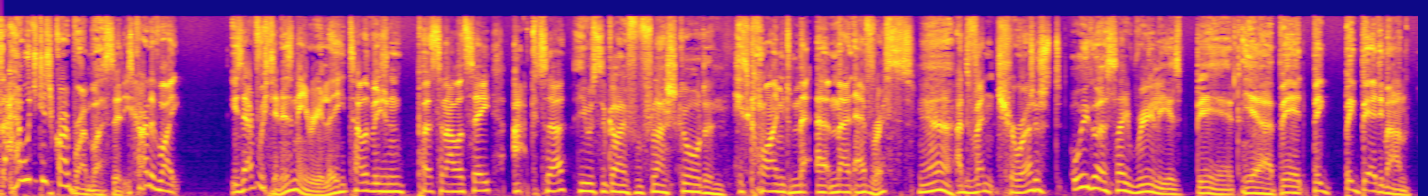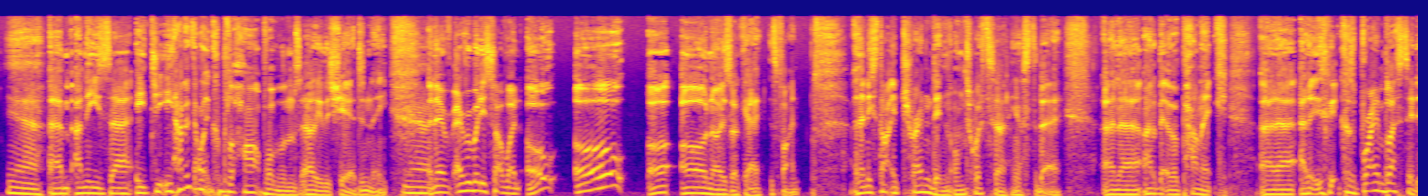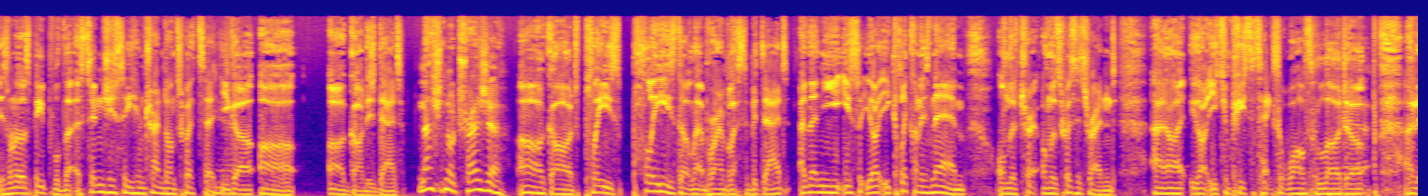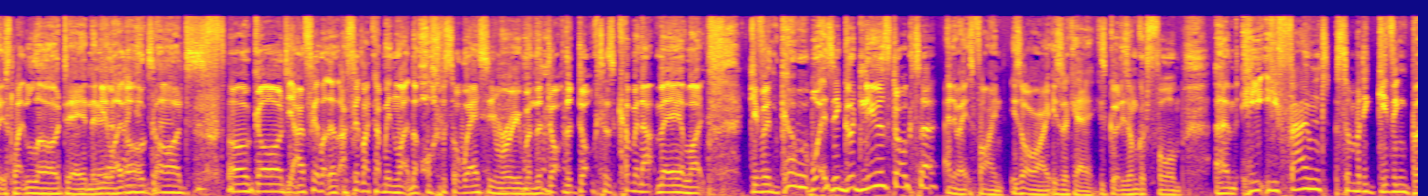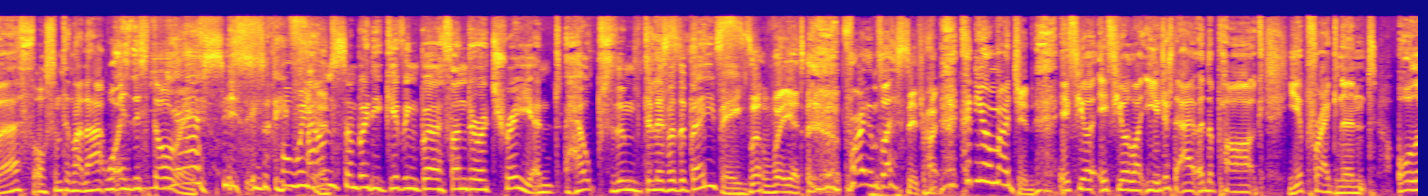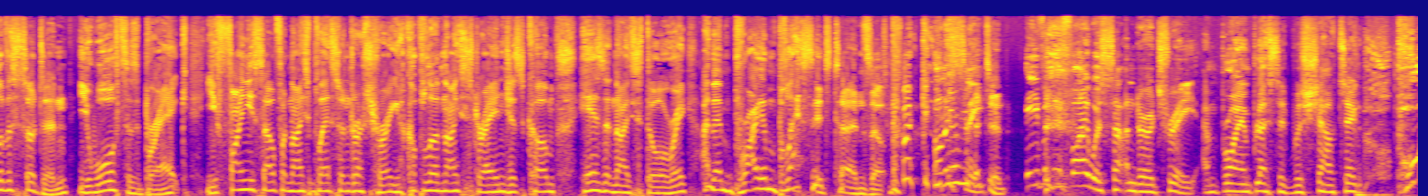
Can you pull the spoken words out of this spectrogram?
how would you describe Brian Blessed? He's kind of like he's everything, isn't he? Really, television personality, actor. He was the guy from Flash Gordon. He's climbed Me- uh, Mount Everest. Yeah. adventurer. Just all you got to say really is beard. Yeah, beard, big, big beardy man. Yeah. Um, and he's uh, he, he had like a couple of heart problems earlier this year, didn't he? Yeah. And ev- everybody sort of went, oh, oh, oh, oh, no, he's okay, it's fine. And then he started trending on Twitter yesterday, and uh, I had a bit of a panic. Uh, and it's because Brian Blessed is one of those people that as soon as you see him trend on Twitter, you go, oh. Oh God, he's dead. National treasure. Oh God, please, please don't let Brian Blessed be dead. And then you you, you, like, you click on his name on the tre- on the Twitter trend, and like, you- like your computer takes a while to load up, and it's like loading, and you're like, oh God, oh God, yeah. I feel like I feel like I'm in like the hospital waiting room, and the doc- the doctor's coming at me, like giving, go, what is it? Good news, doctor? Anyway, it's fine. He's all right. He's okay. He's good. He's on good form. Um, he he found somebody giving birth or something like that. What is this story? Yes, it's he, so he weird. found somebody giving birth under a tree and helped them deliver the baby. so weird. Brian Blessed, right? Can you imagine if you're if you're like you're just out at the park, you're pregnant, all of a sudden your waters break, you find yourself a nice place under a tree, a couple of nice strangers come, here's a nice story, and then Brian Blessed turns up. Can you Honestly, imagine? even if I was sat under a tree and Brian Blessed was shouting, "Pour!"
